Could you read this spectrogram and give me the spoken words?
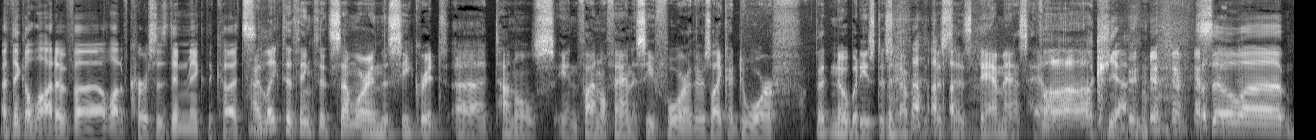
I think a lot of uh, a lot of curses didn't make the cuts. I like to think that somewhere in the secret uh, tunnels in Final Fantasy IV, there's like a dwarf that nobody's discovered that just says "damn ass hell." Fuck yeah. so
